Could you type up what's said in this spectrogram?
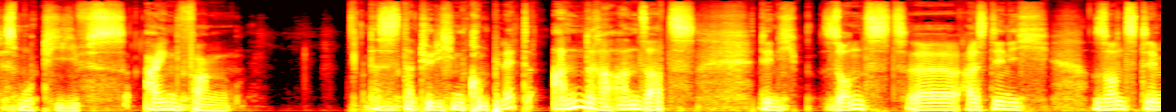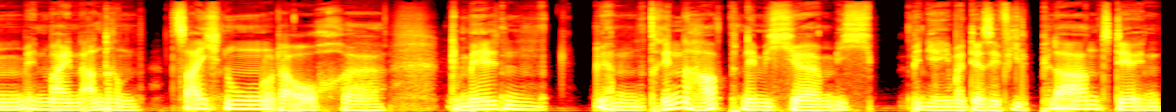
des Motivs einfangen. Das ist natürlich ein komplett anderer Ansatz, den ich sonst, äh, als den ich sonst im, in meinen anderen Zeichnungen oder auch äh, Gemälden ähm, drin habe. Nämlich äh, ich bin ja jemand, der sehr viel plant, der in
